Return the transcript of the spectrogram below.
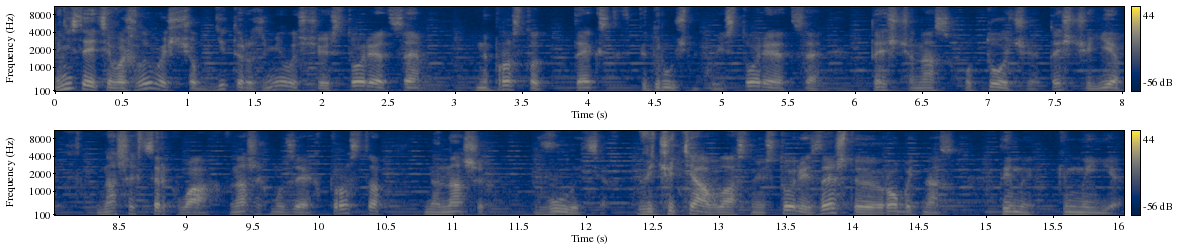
Мені здається важливо, щоб діти розуміли, що історія це не просто текст в підручнику. Історія це те, що нас оточує, те, що є в наших церквах, в наших музеях, просто на наших вулицях. Відчуття власної історії, зрештою, робить нас тими, ким ми є,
